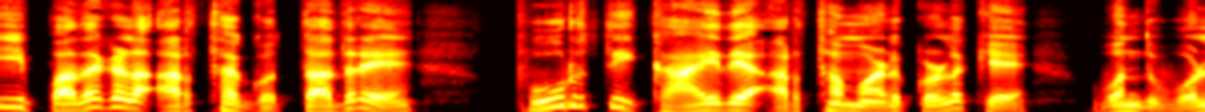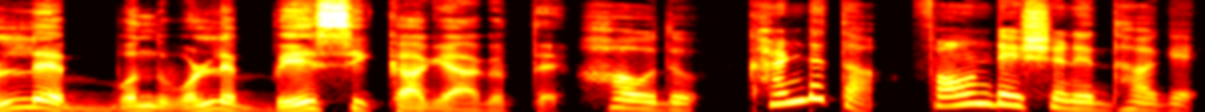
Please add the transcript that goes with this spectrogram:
ಈ ಪದಗಳ ಅರ್ಥ ಗೊತ್ತಾದ್ರೆ ಪೂರ್ತಿ ಕಾಯ್ದೆ ಅರ್ಥ ಮಾಡಿಕೊಳ್ಳಕ್ಕೆ ಒಂದು ಒಳ್ಳೆ ಒಂದು ಒಳ್ಳೆ ಬೇಸಿಕ್ ಆಗಿ ಆಗುತ್ತೆ. ಹೌದು. ಖಂಡಿತ. ಫೌಂಡೇಶನ್ ಇದ್ದ ಹಾಗೆ.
